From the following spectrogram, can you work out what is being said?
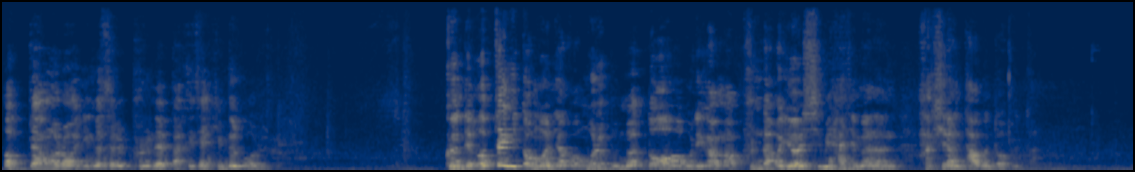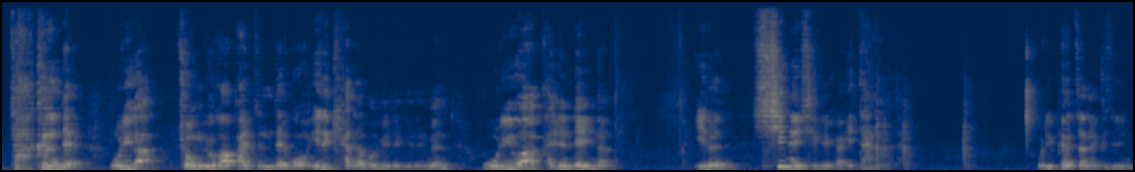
업장으로 이것을 풀어냈다. 그치? 힘들고 어려울 때. 그런데 업장이 또 뭐냐고 물어보면 또 우리가 막 푼다고 열심히 하지만은 확실한 답은 또 없다. 자, 그런데 우리가 종교가 발전되고 이렇게 하다 보게 되게 되면 우리와 관련되어 있는 이런 신의 세계가 있다는 거다. 우리 배웠잖아요. 그지?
